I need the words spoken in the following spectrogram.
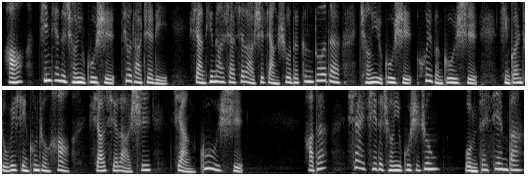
好，今天的成语故事就到这里。想听到小雪老师讲述的更多的成语故事、绘本故事，请关注微信公众号“小雪老师讲故事”。好的，下一期的成语故事中，我们再见吧。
